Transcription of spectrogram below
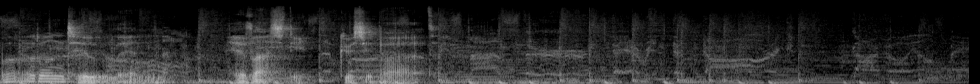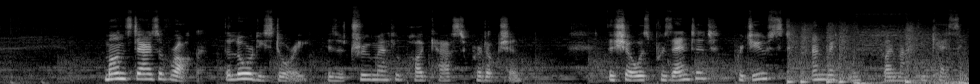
But until then, Hevasti Kusipat. Monsters of Rock, The Lordi Story, is a true metal podcast production. The show is presented, produced, and written by Matthew Kessing.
